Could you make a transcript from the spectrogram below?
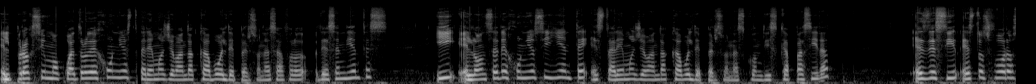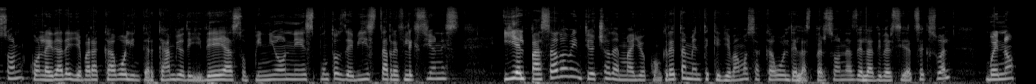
El próximo 4 de junio estaremos llevando a cabo el de personas afrodescendientes y el 11 de junio siguiente estaremos llevando a cabo el de personas con discapacidad. Es decir, estos foros son con la idea de llevar a cabo el intercambio de ideas, opiniones, puntos de vista, reflexiones. Y el pasado 28 de mayo, concretamente, que llevamos a cabo el de las personas de la diversidad sexual, bueno,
